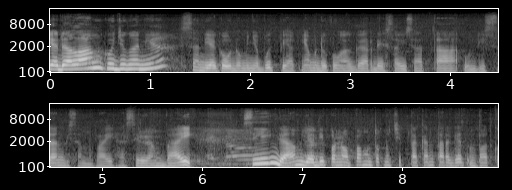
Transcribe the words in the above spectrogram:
Ya dalam kunjungannya, Sandiaga Uno menyebut pihaknya mendukung agar desa wisata Undisan bisa meraih hasil yang baik sehingga menjadi penopang untuk menciptakan target 4,4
